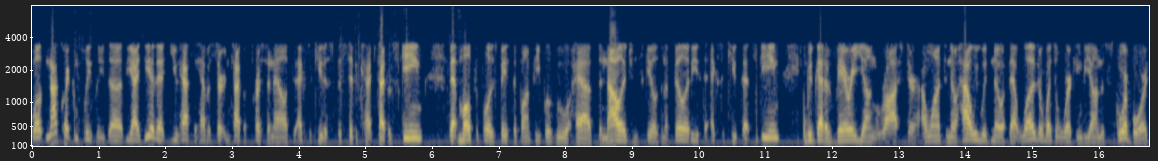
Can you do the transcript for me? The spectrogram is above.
Well, not quite completely. The the idea that you have to have a certain type of personnel to execute a specific type of scheme, that multiple is based upon people who have the knowledge and skills and abilities to execute that scheme. And we've got a very young roster. I wanted to know how we would know if that was or wasn't working beyond the scoreboard,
